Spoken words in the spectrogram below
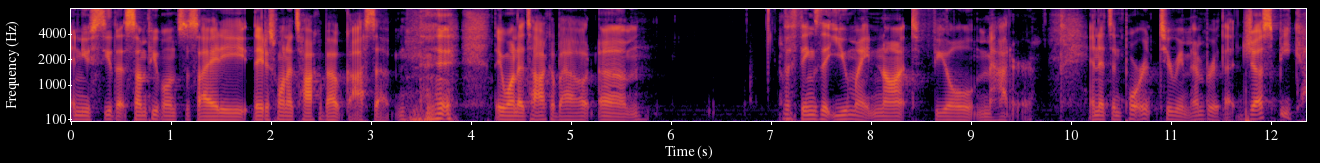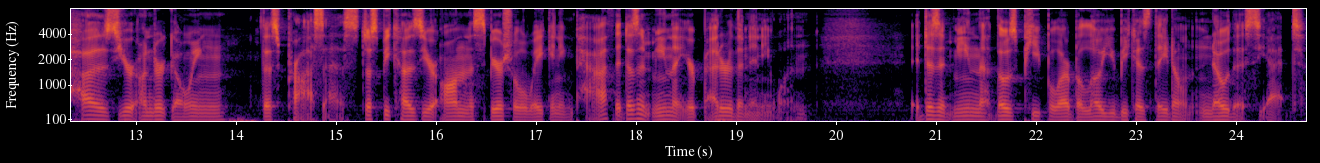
And you see that some people in society they just want to talk about gossip. They want to talk about um, the things that you might not feel matter. And it's important to remember that just because you're undergoing this process just because you're on the spiritual awakening path it doesn't mean that you're better than anyone. It doesn't mean that those people are below you because they don't know this yet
